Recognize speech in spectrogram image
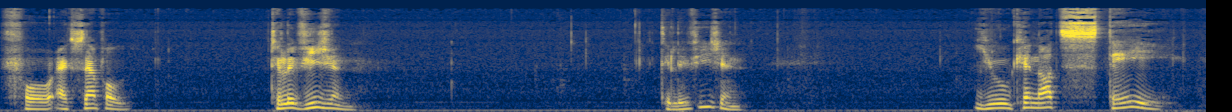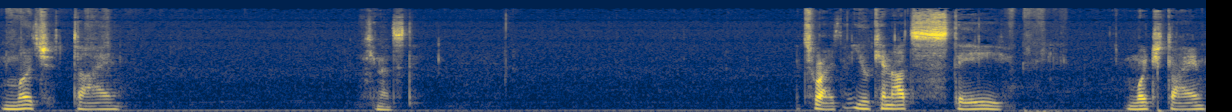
For example, television. Television you cannot stay much time. You cannot stay. It's right. You cannot stay much time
